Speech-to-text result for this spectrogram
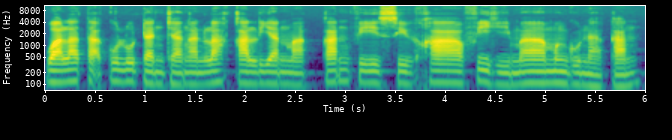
Wala takulu dan janganlah kalian makan fi fihima menggunakan.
